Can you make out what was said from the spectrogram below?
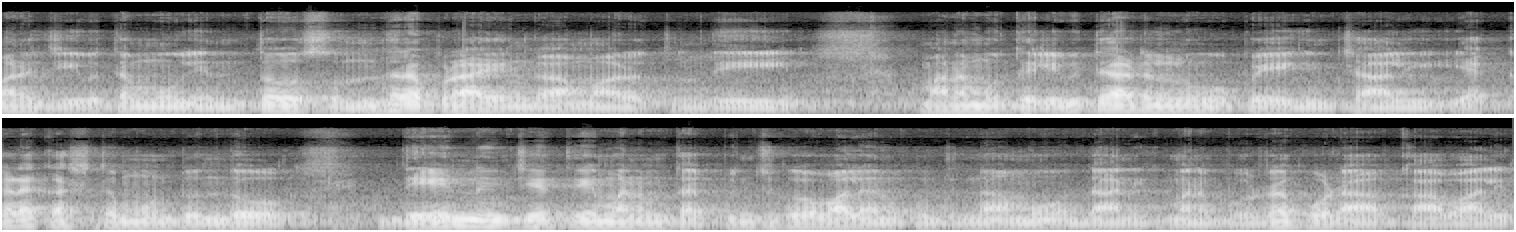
మన జీవితము ఎంతో సుందరప్రాయంగా మారుతుంది. మనము తెలివితేటలను ఉపయోగించాలి. ఎక్కడ కష్టం ఉంటుందో దేని నుంచి అయితే మనం తప్పించుకోవాలి అనుకుంటున్నామో దానికి మన బుర్ర కూడా కావాలి.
